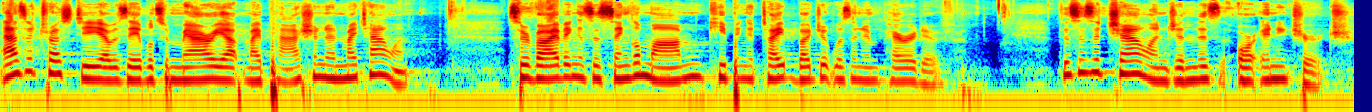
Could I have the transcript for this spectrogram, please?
As a trustee, I was able to marry up my passion and my talent. Surviving as a single mom, keeping a tight budget was an imperative. This is a challenge in this or any church.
